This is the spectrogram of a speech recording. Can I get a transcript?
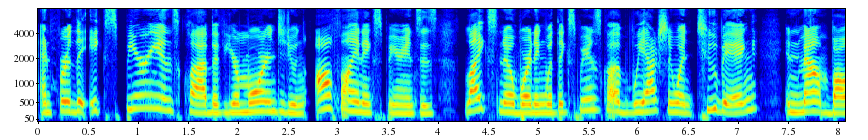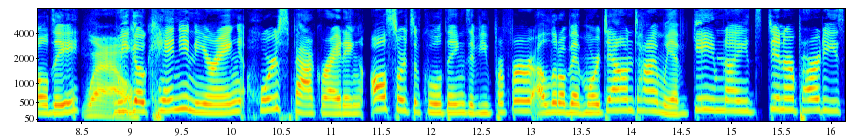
And for the Experience Club, if you're more into doing offline experiences like snowboarding with the Experience Club, we actually went tubing in Mount Baldy. Wow. We go canyoneering, horseback riding, all sorts of cool things. If you prefer a little bit more downtime, we have game nights, dinner parties.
